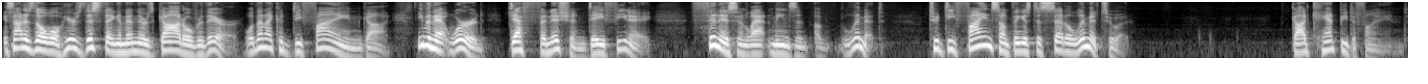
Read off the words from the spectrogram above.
It's not as though, well, here's this thing and then there's God over there. Well, then I could define God. Even that word, definition, define, finis in Latin means a, a limit. To define something is to set a limit to it. God can't be defined.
